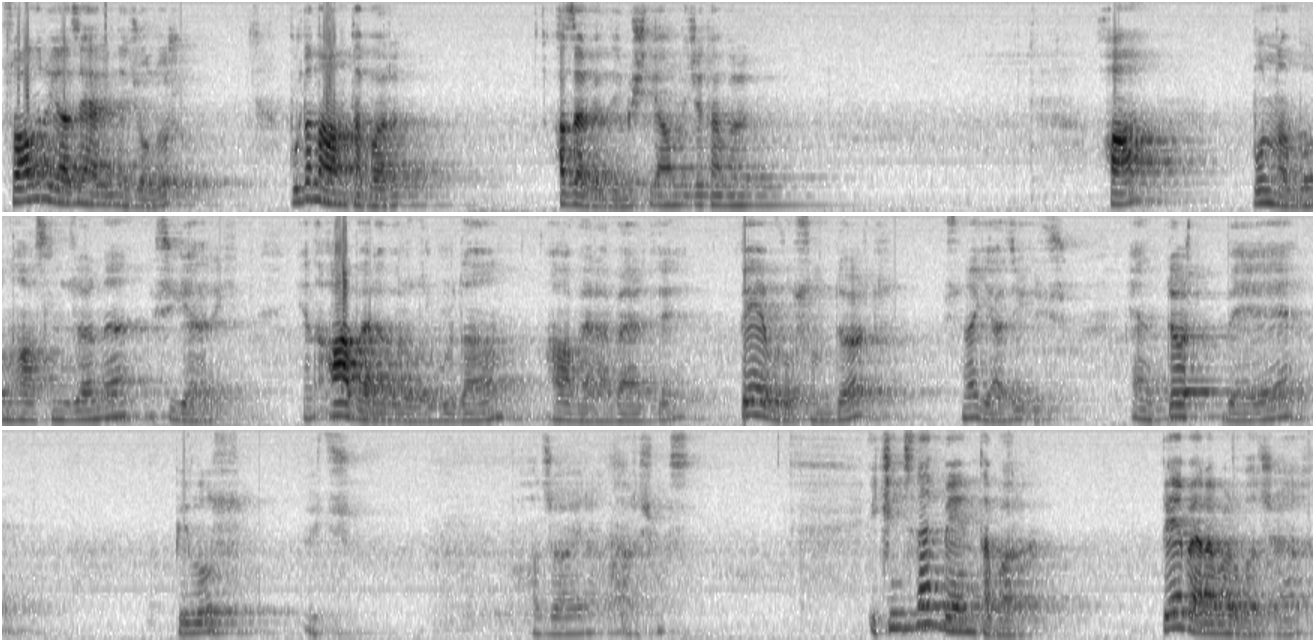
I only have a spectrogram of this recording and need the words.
Sualın riyazi həlli necə olur? Buradan A-nı taparıq. Az əvvəl demişdik, A-nı necə taparıq? A bununla bunun hasilinin üzərinə 3-ü gəlirik. Yəni A bərabər olur buradan. A bərabərdir. B vurulsun 4, üstünə gələcək 3. Yəni 4B plus 3. Ayıraq, qarışmasın. İkincidən B-ni taparıq. B bərabər olacaq.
